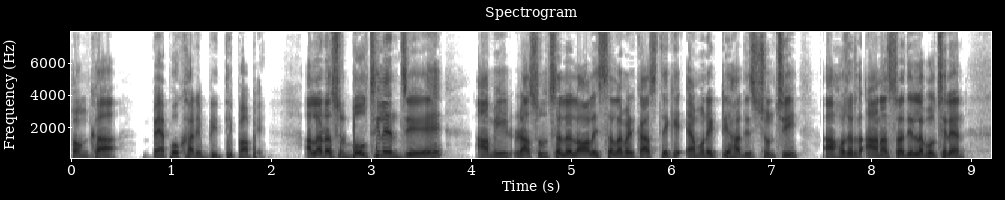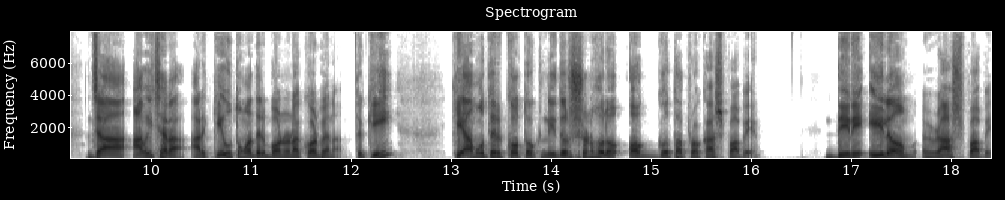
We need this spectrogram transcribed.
সংখ্যা ব্যাপক হারে বৃদ্ধি পাবে। আল্লাহ রাসুল বলছিলেন যে, আমি রাসুল সাল্লাহ আলি সাল্লামের কাছ থেকে এমন একটি হাদিস শুনছি হজরত আনাস রাদিল্লাহ বলছিলেন, যা আমি ছাড়া আর কেউ তোমাদের বর্ণনা করবে না। তো কি? কেয়ামতের কতক নিদর্শন হলো অজ্ঞতা প্রকাশ পাবে। দিনে ইলম হ্রাস পাবে।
